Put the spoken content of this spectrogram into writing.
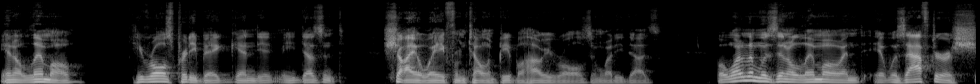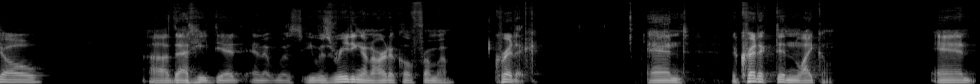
in a limo. He rolls pretty big, and he doesn't shy away from telling people how he rolls and what he does. But one of them was in a limo, and it was after a show uh, that he did, and it was he was reading an article from a critic, and the critic didn't like him, and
